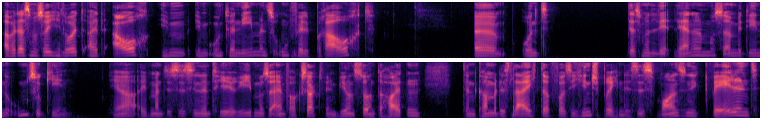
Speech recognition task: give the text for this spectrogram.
aber dass man solche Leute halt auch im, im Unternehmensumfeld braucht, ähm, und dass man lernen muss, mit denen umzugehen. Ja, ich meine, das ist in der Theorie immer so einfach gesagt. Wenn wir uns da unterhalten, dann kann man das leichter vor sich hinsprechen. Das ist wahnsinnig quälend,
